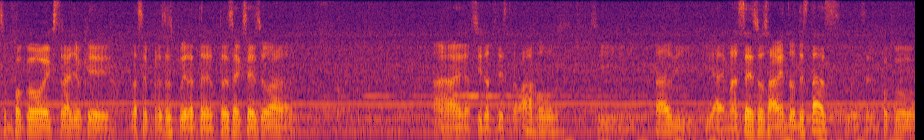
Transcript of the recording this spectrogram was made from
es un poco extraño que las empresas pudieran tener todo ese acceso a, a si no tienes trabajo, si tal, y, además de eso saben dónde estás. Sería un poco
